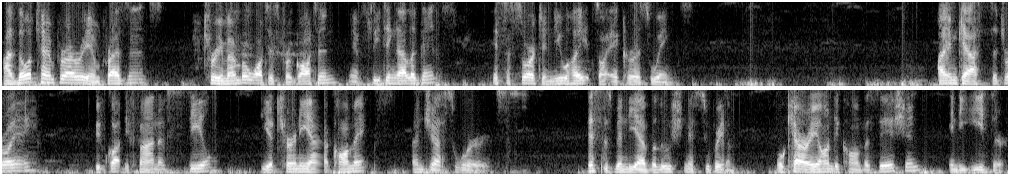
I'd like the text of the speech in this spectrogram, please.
And though temporary in presence, to remember what is forgotten in fleeting elegance is to soar to new heights on Icarus wings. I'm Castor Troy. We've got the fan of steel, the attorney at comics, and just words. This has been the evolution of superhuman. We'll carry on the conversation in the ether.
